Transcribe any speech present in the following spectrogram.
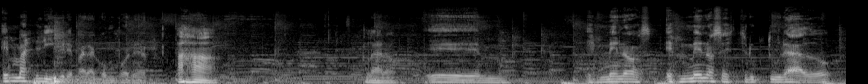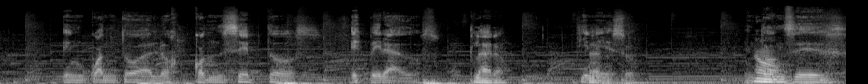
es más libre para componer. Ajá. Claro. Eh, es, menos, es menos estructurado en cuanto a los conceptos esperados. Claro. Tiene eso. Entonces.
